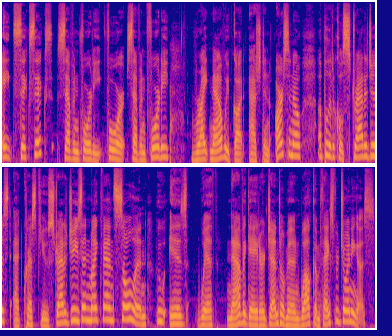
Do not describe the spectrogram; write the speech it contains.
866 740 4740. Right now, we've got Ashton Arsenault, a political strategist at Crestview Strategies, and Mike Van Soelen, who is with Navigator. Gentlemen, welcome. Thanks for joining us.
